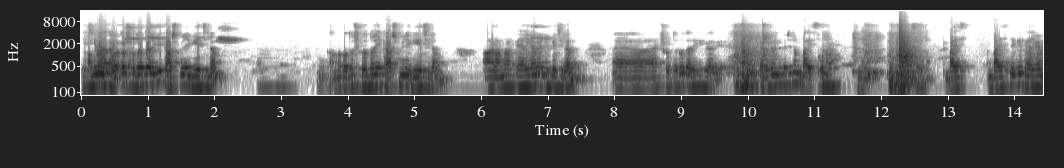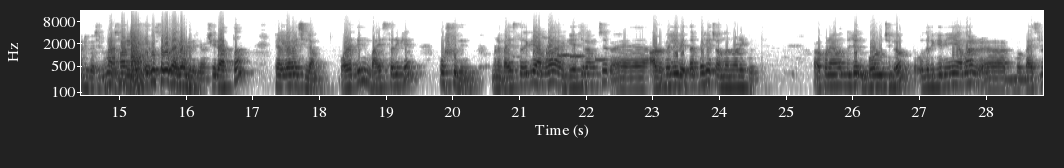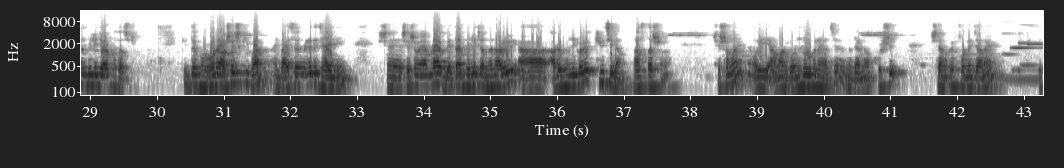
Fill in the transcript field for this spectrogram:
আমরা গত সতেরো তারিখে কাশ্মীরে গিয়েছিলাম। আমরা গত সতেরো তারিখে কাশ্মীরে গিয়েছিলাম। আর আমরা পেহেলগামে ঢুকেছিলাম। সতেরো তারিখে পেহেলগামে ঢুকেছিলাম বাইশ তারিখ। বাইশ বাইশ তারিখে পেহেলগামে ঢুকেছিলাম। না সরি একুশ তারিখে পেহেলগামে ঢুকেছিলাম। সেই রাতটা পেহেলগামে ছিলাম। পরের দিন বাইশ তারিখে পরশু দিন। মানে বাইশ তারিখে আমরা গিয়েছিলাম হচ্ছে আরও ভ্যালি বেতার ভ্যালি চন্দনবাড়ি ঘুরতে। ওখানে আমার দুজন বোন ছিল। ওদেরকে নিয়ে আমার বাইসলন ভ্যালি যাওয়ার কথা ছিল। কিন্তু ভগবানের অশেষ কৃপা আমি বাইসলন ভ্যালিতে যাইনি। সে- সময় আমরা বেতার ভ্যালি, চন্দন আরও আরও ভ্যালি করে ফিরছিলাম রাস্তার সময়। সে সময় ওই আমার বন্ধু ওখানে আছে যার নাম খুশি সে আমাকে ফোনে জানায়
